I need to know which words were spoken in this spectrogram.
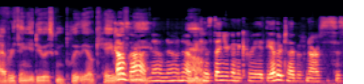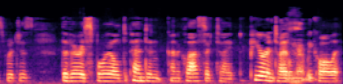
everything you do is completely okay with Oh God, me. no, no, no, um, because then you're going to create the other type of narcissist, which is the very spoiled, dependent, kind of classic type, pure entitlement, yeah. we call it.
